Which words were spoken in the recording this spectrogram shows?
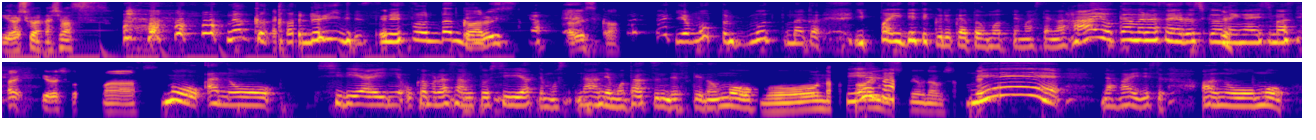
よろしくお願いします。なんか軽いですね、そんな軽いですか？軽いですか？いや、もっと、もっとなんか、いっぱい出てくるかと思ってましたが、はい、岡村さんよろしくお願いします。はい、よろしくお願いします。もう、あの、知り合いに岡村さんと知り合っても何年も経つんですけども。もう長いですね、うなみさん。ねえ、長いです。あの、もう、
